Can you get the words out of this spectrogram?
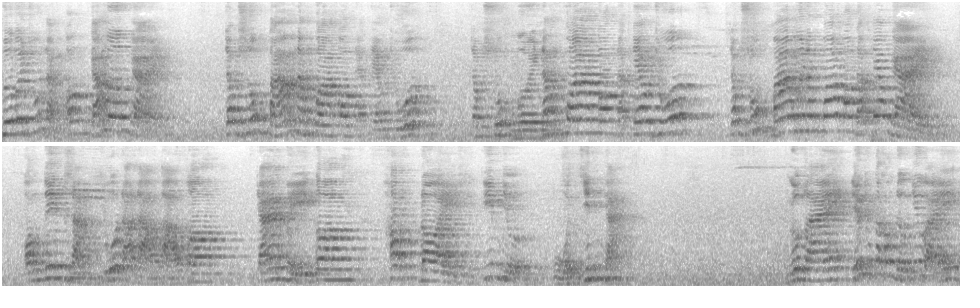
Thưa với chúa là con cảm ơn ngài. Trong suốt 8 năm qua con đã theo chúa. Trong suốt 10 năm qua con đã theo chúa. Trong suốt 30 năm qua con đã theo ngài con tin rằng chúa đã đào tạo con trang bị con, học đòi sự kiếm nhường của chính ngài. Ngược lại, nếu chúng ta không được như vậy,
